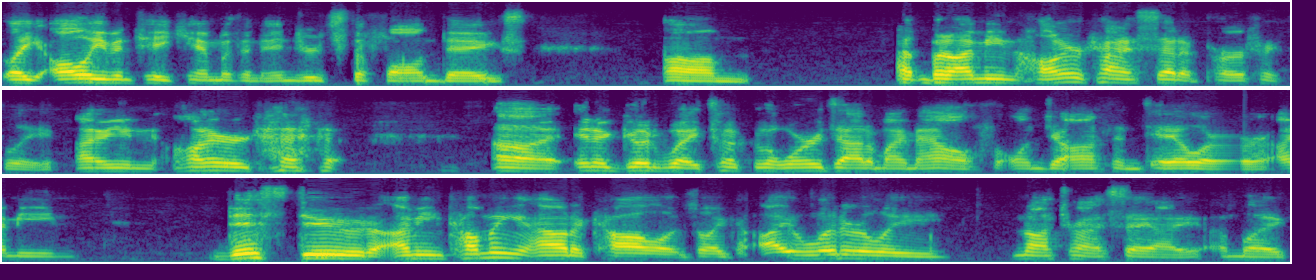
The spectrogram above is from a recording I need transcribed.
like, I'll even take him with an injured Stefon Diggs. Um, but I mean, Hunter kind of said it perfectly. I mean, Hunter kind of, uh, in a good way, took the words out of my mouth on Jonathan Taylor. I mean, this dude, I mean, coming out of college, like, I literally, I'm not trying to say I, I'm like,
